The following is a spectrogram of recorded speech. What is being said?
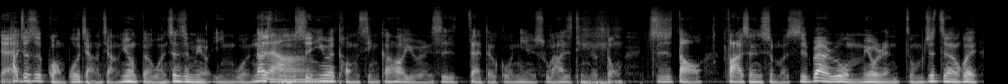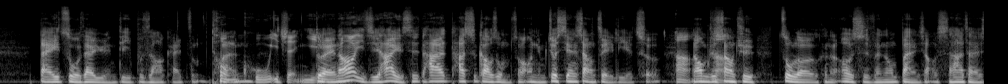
它就是广播讲讲用德文，甚至没有英文。那我们是因为同行刚好有人是在德国念书，他是听得懂，知道发生什么事。不然如果我们没有人，我们就真的会。呆坐在原地，不知道该怎么痛哭一整夜。对，然后以及他也是他，他是告诉我们说，哦，你们就先上这一列车，啊、然后我们就上去坐了可能二十分钟、半小时，他才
